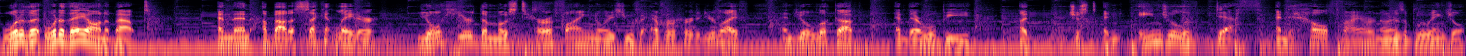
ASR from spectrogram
what are, the, what are they on about? And then about a second later, you'll hear the most terrifying noise you've ever heard in your life, and you'll look up, and there will be a just an angel of death and hellfire, known as a blue angel,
